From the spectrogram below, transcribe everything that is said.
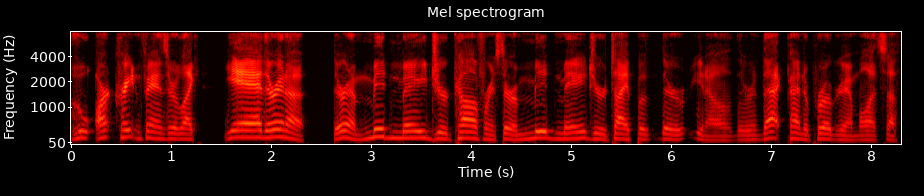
who aren't Creighton fans are like, yeah, they're in a They're in a mid-major conference. They're a mid-major type of. They're you know they're that kind of program. All that stuff.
